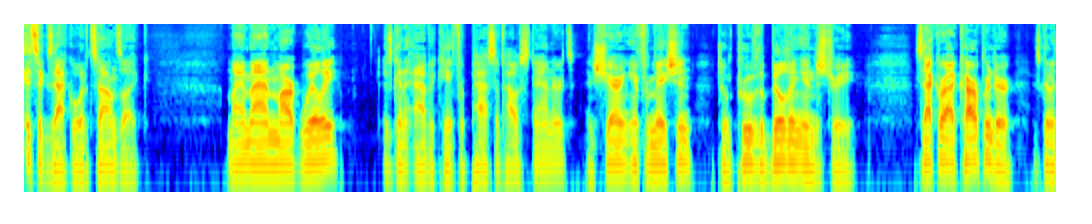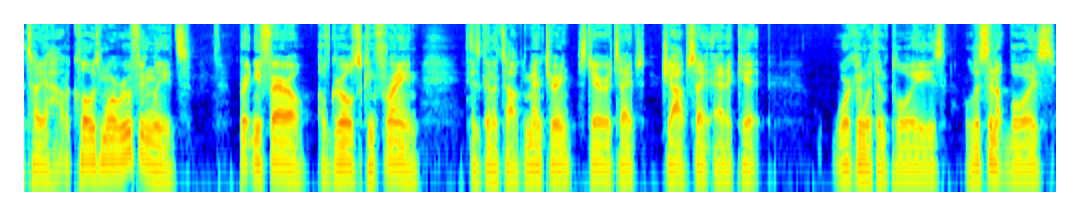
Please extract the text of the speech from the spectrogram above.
it's exactly what it sounds like. My man Mark Willey is going to advocate for passive house standards and sharing information to improve the building industry. Zachariah Carpenter is going to tell you how to close more roofing leads. Brittany Farrow of Girls Can Frame is going to talk mentoring, stereotypes, job site etiquette, working with employees. Listen up, boys.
